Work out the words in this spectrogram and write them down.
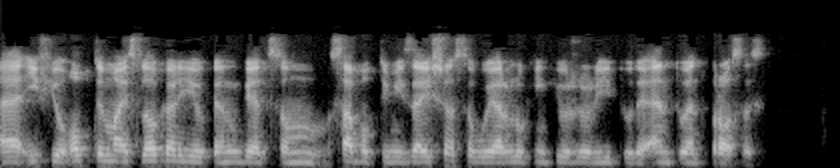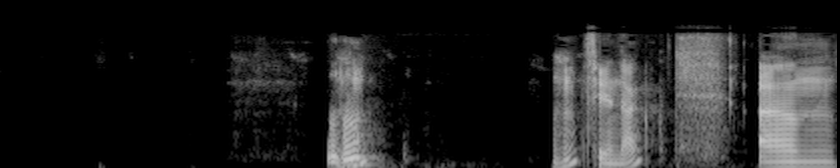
uh, if you optimize locally, you can get some sub-optimization. So we are looking usually to the end-to-end -end process. Mhm. Mhm, vielen Dank. Ähm,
